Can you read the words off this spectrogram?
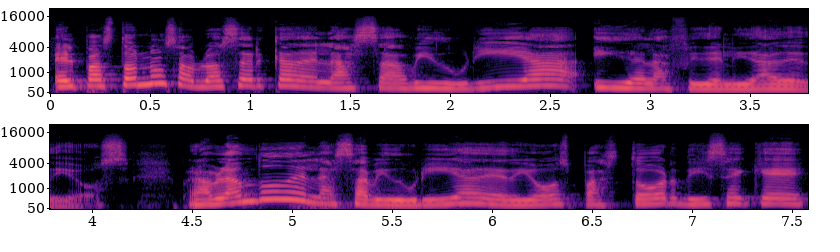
El pastor nos habló acerca de la sabiduría y de la fidelidad de Dios. Pero hablando de la sabiduría de Dios, pastor, dice que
